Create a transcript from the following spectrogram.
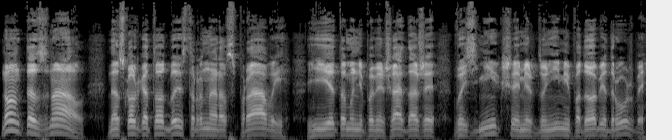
Но он-то знал, насколько тот быстр на расправы, и этому не помешает даже возникшее между ними подобие дружбы.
